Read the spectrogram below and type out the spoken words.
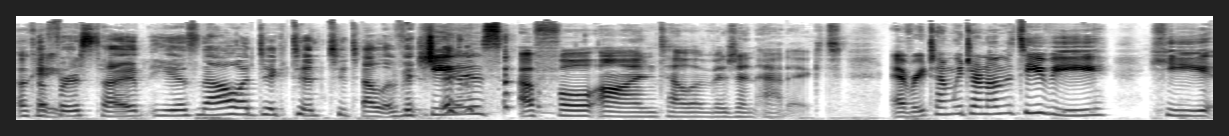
Okay, the first time, he is now addicted to television. She is a full on television addict. Every time we turn on the TV, he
